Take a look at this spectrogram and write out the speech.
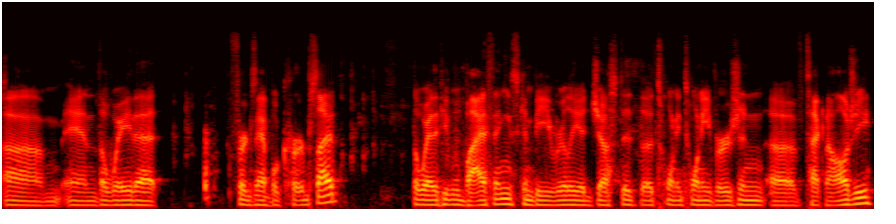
um, and the way that, for example, curbside, the way that people buy things can be really adjusted to the 2020 version of technology.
